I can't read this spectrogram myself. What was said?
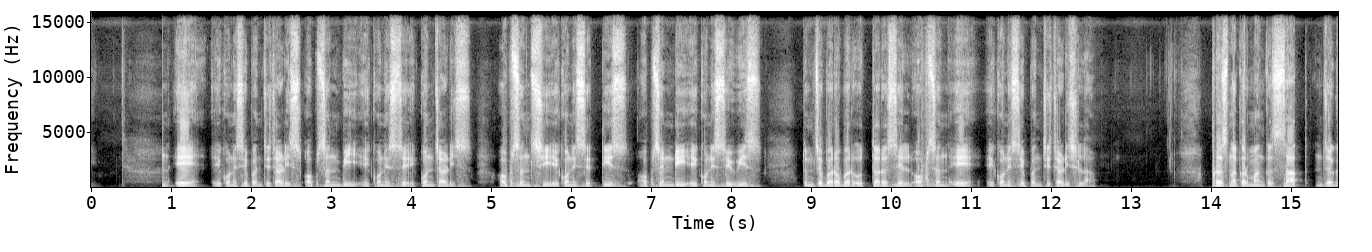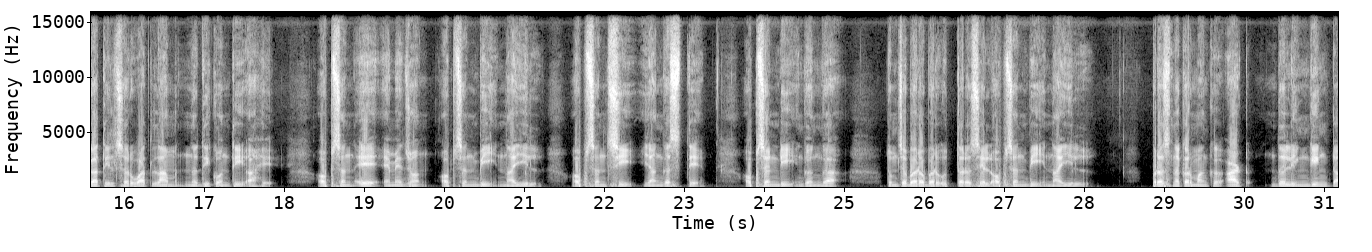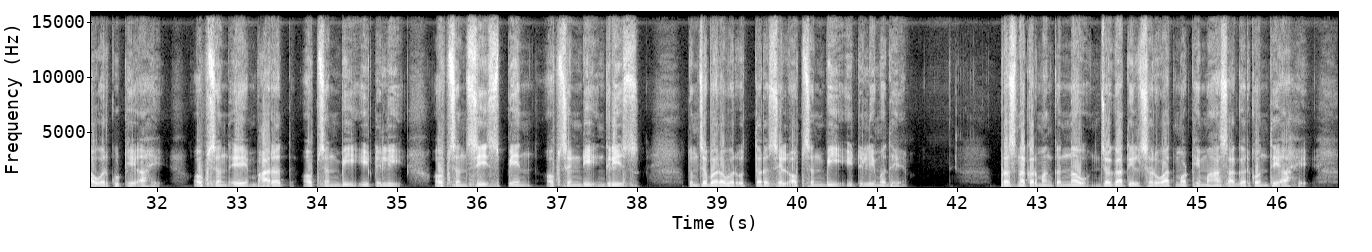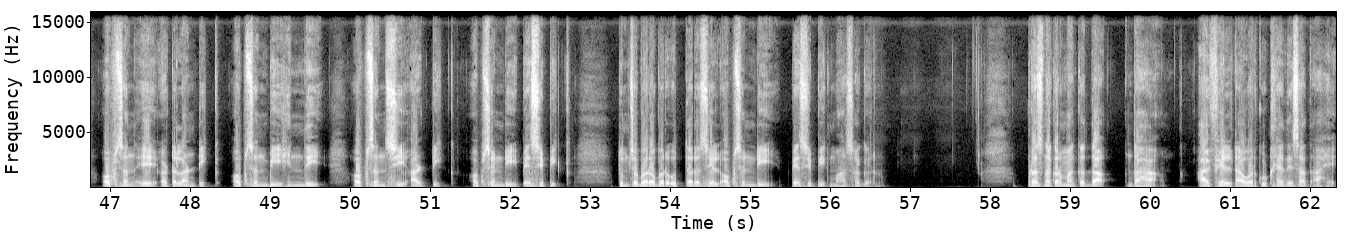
ए एकोणीसशे पंचेचाळीस. ऑप्शन बी एकोणीसशे एकोणचाळीस. ऑप्शन सी एकोणीसशे तीस. ऑप्शन डी एकोणीसशे वीस. तुमचे बरोबर उत्तर असेल ऑप्शन ए एकोणीसशे पंचेचाळीसला प्रश्न क्रमांक सात जगातील सर्वात लांब नदी कोणती आहे? Option A Amazon option B Nile option C Yangtze option D Ganga तुमचे बरोबर उत्तर असेल ऑप्शन बी नाईल प्रश्न क्रमांक आठ द लिंगिंग टावर कुठे आहे? Option A Bharat. Option B Italy. Option C Spain. Option D Greece. तुमचं बरोबर उत्तर असेल ऑप्शन बी इटलीमध्ये. प्रश्न क्रमांक नऊ जगातील सर्वात मोठे महासागर कोणते आहे? Option A Atlantic. Option B Hindi. Option C Arctic. Option D Pacific. तुमचं बरोबर उत्तर असेल ऑप्शन डी पॅसिफिक महासागर. प्रश्न क्रमांक दा दहा आयफेल टावर कुठल्या देशात आहे?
